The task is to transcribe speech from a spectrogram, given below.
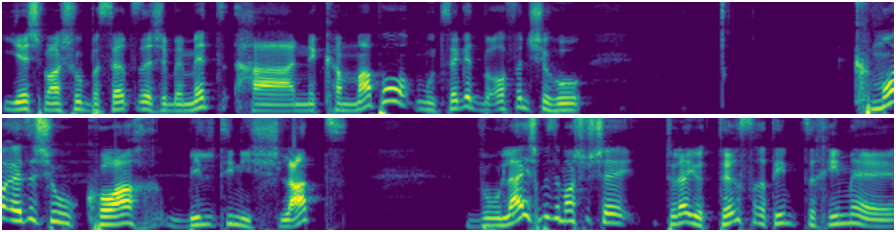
יש משהו בסרט הזה שבאמת הנקמה פה מוצגת באופן שהוא כמו איזשהו כוח בלתי נשלט, ואולי יש בזה משהו שאתה יודע, יותר סרטים צריכים אה,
